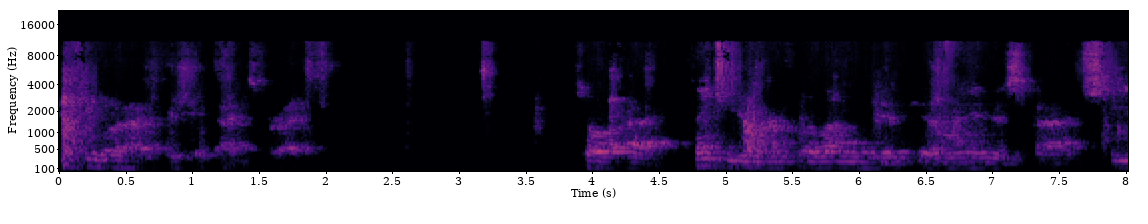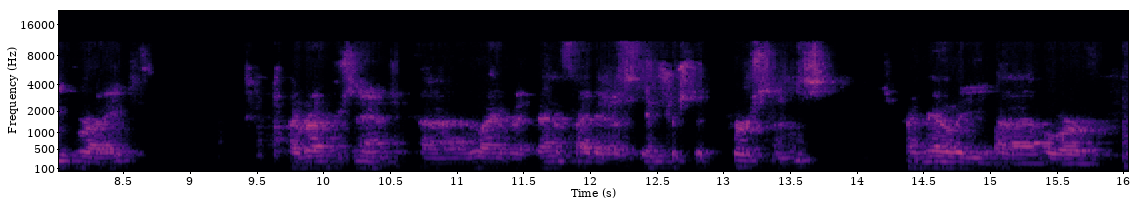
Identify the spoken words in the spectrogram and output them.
if you would, I appreciate that. So, uh, thank you, Your Honor, for allowing me to appear. My name is, uh, Steve Wright. I represent, uh, who I have identified as interested persons, primarily, uh, or uh,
